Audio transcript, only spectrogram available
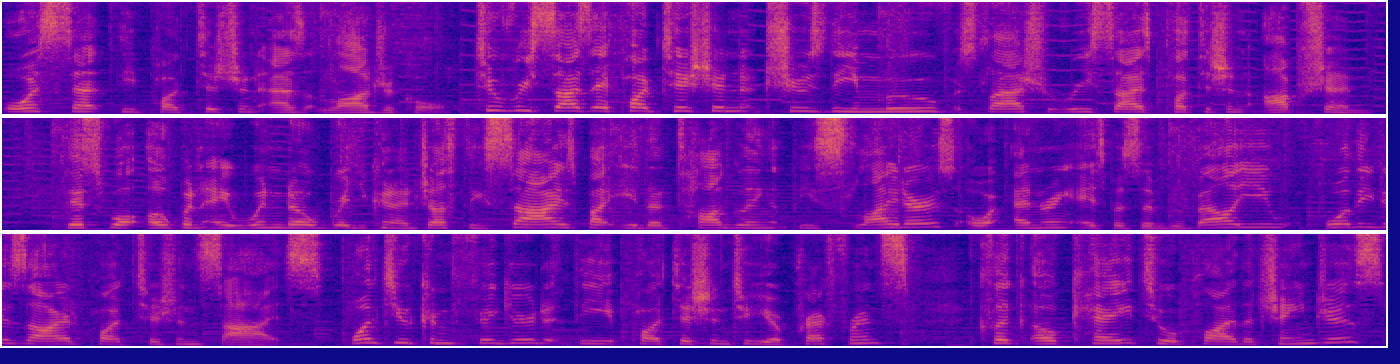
or set the partition as logical. To resize a partition, choose the move slash resize partition option. This will open a window where you can adjust the size by either toggling the sliders or entering a specific value for the desired partition size. Once you configured the partition to your preference, click OK to apply the changes,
